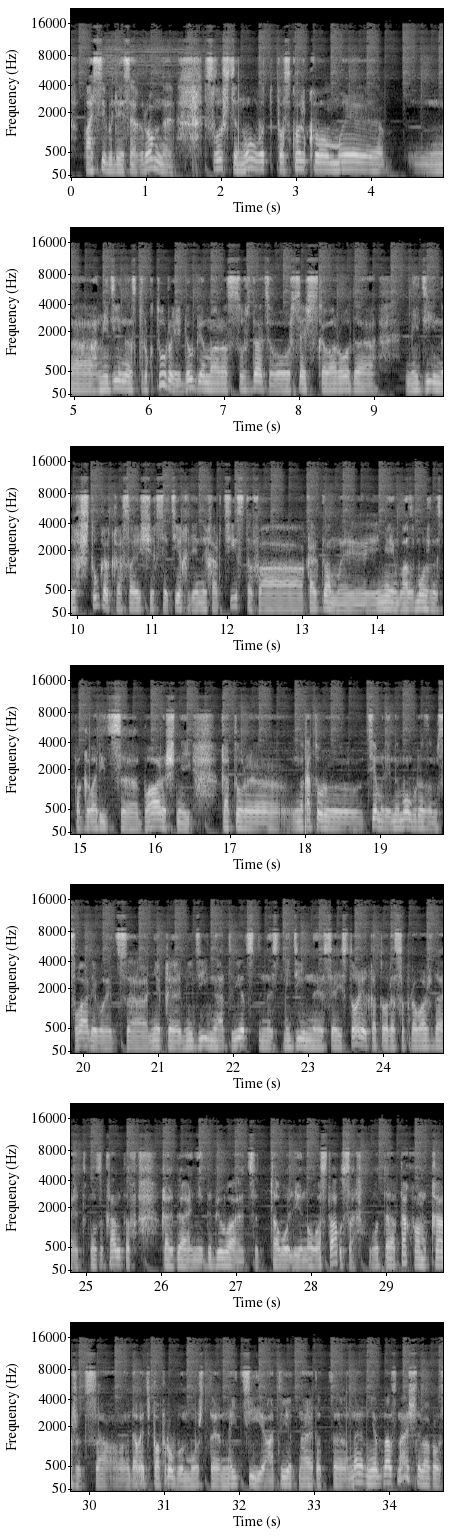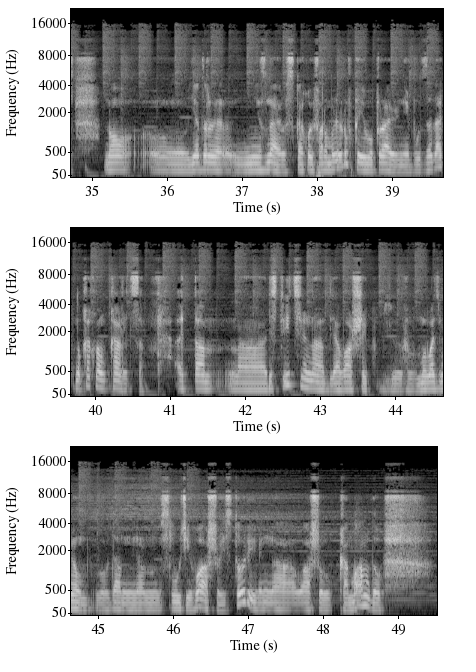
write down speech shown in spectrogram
Спасибо, Леся, огромное. Слушайте, ну вот поскольку мы медийные структуры и любим рассуждать о всяческого рода медийных штуках, касающихся тех или иных артистов, а когда мы имеем возможность поговорить с барышней, которая, на которую тем или иным образом сваливается некая медийная ответственность, медийная вся история, которая сопровождает музыкантов, когда они добиваются того или иного статуса. Вот а как вам кажется, давайте попробуем, может, найти ответ на этот, наверное, неоднозначный вопрос, но э, я даже не знаю, с какой формулировкой его правильнее будет задать, но как вам кажется, это а, действительно для вашей, мы возьмем в данном случае вашу историю, именно вашу команду,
